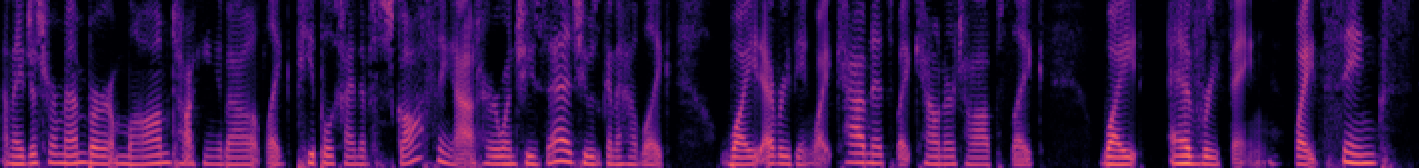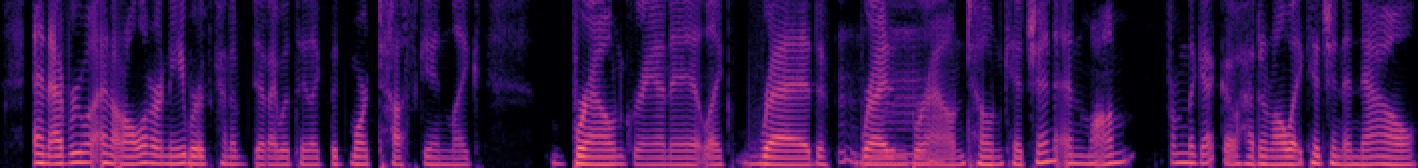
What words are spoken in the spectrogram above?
And I just remember mom talking about like people kind of scoffing at her when she said she was going to have like white everything, white cabinets, white countertops, like white everything, white sinks. And everyone and all of our neighbors kind of did, I would say, like the more Tuscan, like brown granite, like red, red and Mhm. brown tone kitchen. And mom from the get go had an all white kitchen. And now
